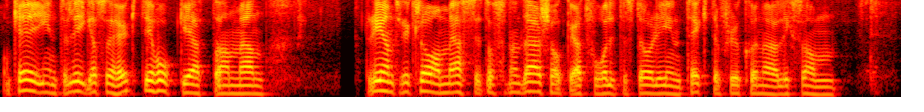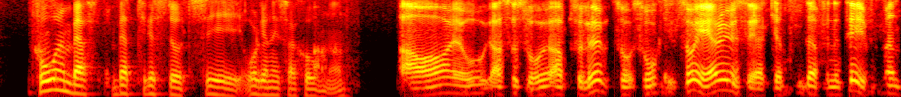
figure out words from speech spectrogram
Okej, okay, inte ligga så högt i hockeyettan men rent reklammässigt och sådana där saker att få lite större intäkter för att kunna liksom få en bäst, bättre studs i organisationen. Ja, jo, alltså så absolut. Så, så, så är det ju säkert, definitivt. Men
